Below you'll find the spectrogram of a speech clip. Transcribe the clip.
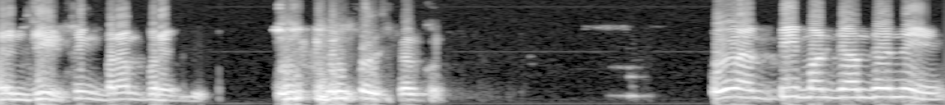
ਰਣਜੀਤ ਸਿੰਘ ਬ੍ਰਹਮਪੁਰੇ ਦੀ। ਬਿਲਕੁਲ ਬਿਲਕੁਲ। ਉਹ ਐਮਪੀ ਬਣ ਜਾਂਦੇ ਨੇ।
